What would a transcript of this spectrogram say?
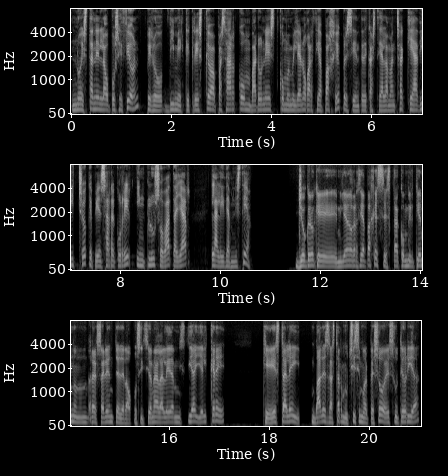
no están en la oposición, pero dime, ¿qué crees que va a pasar con varones como Emiliano García Paje, presidente de Castilla-La Mancha, que ha dicho que piensa recurrir, incluso va a tallar la ley de amnistía. Yo creo que Emiliano García Pajes se está convirtiendo en un referente de la oposición a la ley de amnistía y él cree que esta ley va a desgastar muchísimo al PSOE, es su teoría.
